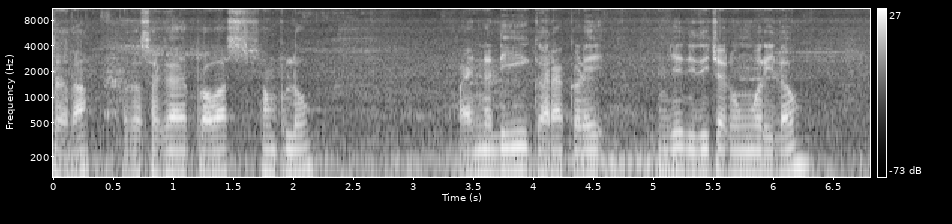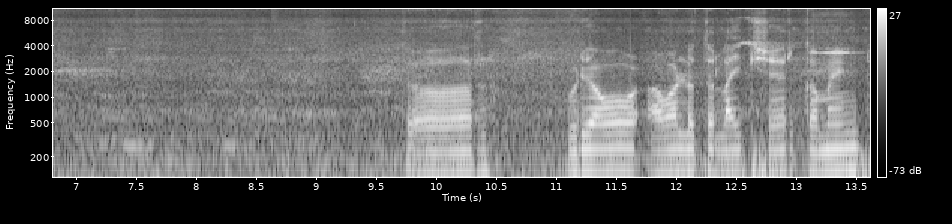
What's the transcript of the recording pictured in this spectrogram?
चला. आता सगळा प्रवास संपलो. फायनली घराकडे म्हणजे दिदीच्या रूमवर इलो. तर व्हिडिओ आवडलो तर लाईक शेअर कमेंट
